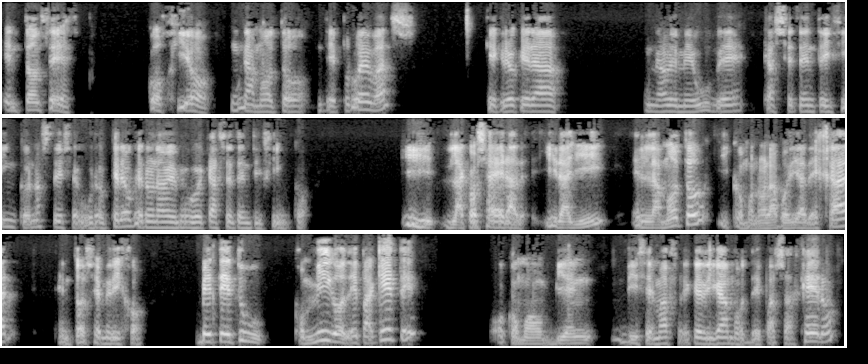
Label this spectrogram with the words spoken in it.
Entonces, cogió una moto de pruebas, que creo que era una BMW K75, no estoy seguro, creo que era una BMW K75. Y la cosa era ir allí en la moto y como no la podía dejar, entonces me dijo, vete tú conmigo de paquete, o como bien dice Mafre, que digamos de pasajero.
